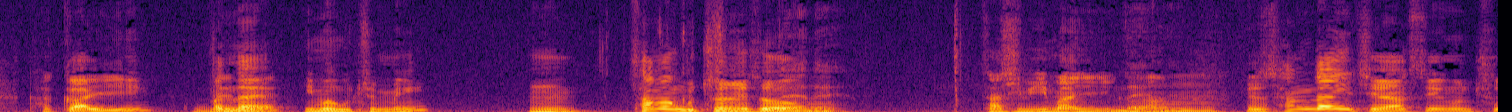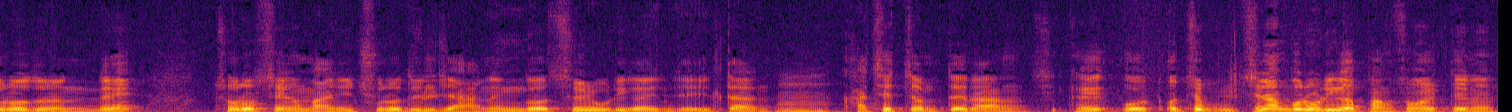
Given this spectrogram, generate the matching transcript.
가까이 맞나요? 네네. 2만 9천 명이? 음, 4만 9천에서 네네. 42만이니까. 네. 음. 그래서 상당히 재학생은 줄어들었는데 졸업생은 많이 줄어들지 않은 것을 우리가 이제 일단 음. 가채점 때랑 시- 그 어, 어차피 지난번 우리가 방송할 때는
